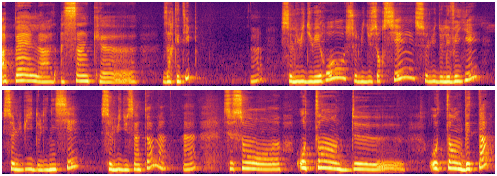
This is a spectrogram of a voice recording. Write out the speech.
appel à, cinq euh, archétypes. Hein. celui du héros, celui du sorcier, celui de l'éveillé, celui de l'initié, celui du saint homme. Hein. Ce sont autant d'états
